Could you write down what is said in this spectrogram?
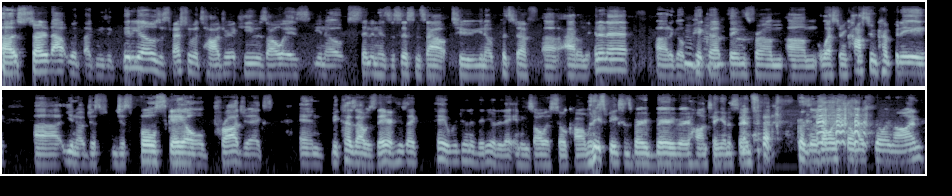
uh, started out with like music videos, especially with Todrick. He was always, you know, sending his assistants out to, you know, put stuff uh, out on the internet, uh, to go mm-hmm. pick up things from um, Western Costume Company, uh, you know, just just full scale projects. And because I was there, he's like, "Hey, we're doing a video today," and he's always so calm when he speaks. It's very, very, very haunting in a sense because there's always so much going on,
